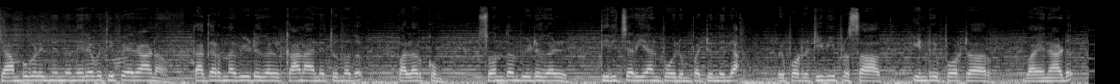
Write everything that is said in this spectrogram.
ക്യാമ്പുകളിൽ നിന്ന് നിരവധി പേരാണ് തകർന്ന വീടുകൾ കാണാനെത്തുന്നത്. പലർക്കും സ്വന്തം വീടുകൾ തിരിച്ചറിയാൻ പോലും പറ്റുന്നില്ല. Reporter T V Prasad in reporter Wayanad.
